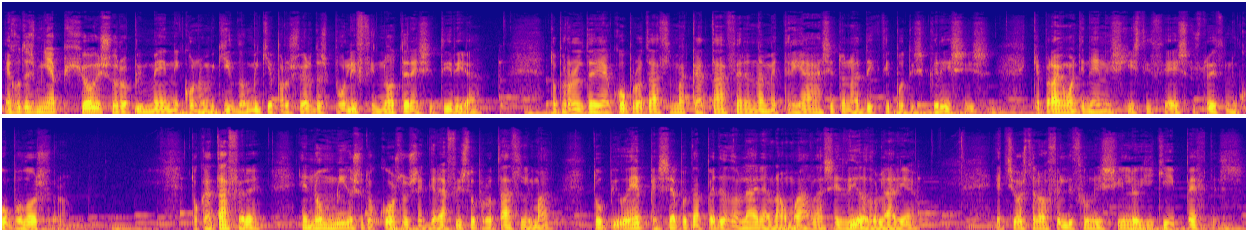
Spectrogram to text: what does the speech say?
Έχοντας μια πιο ισορροπημένη οικονομική δομή και προσφέροντας πολύ φθηνότερα εισιτήρια, το προλεταριακό πρωτάθλημα κατάφερε να μετριάσει τον αντίκτυπο της κρίσης και πράγματι να ενισχύσει τη θέση του στο εθνικό ποδόσφαιρο. Το κατάφερε ενώ μείωσε το κόστος εγγραφής στο πρωτάθλημα το οποίο έπεσε από τα 5 δολάρια ανά ομάδα σε 2 δολάρια έτσι ώστε να ωφεληθούν οι σύλλογοι και οι παίχτες.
